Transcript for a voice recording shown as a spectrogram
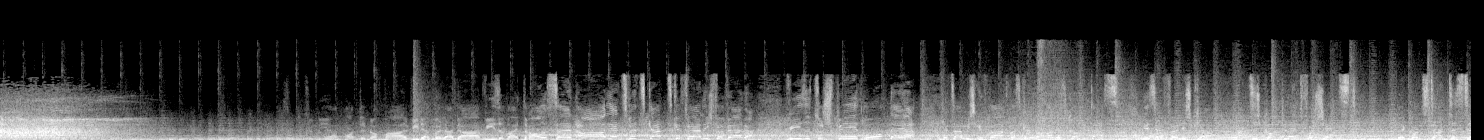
Nochmal, wieder Müller da, Wiese weit draußen. Oh, jetzt wird es ganz gefährlich für Werder. Wiese zu spät, rot, naja. Jetzt habe ich gefragt, was kann noch alles kommen? Das ist ja völlig klar. Hat sich komplett verschätzt. Der konstanteste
